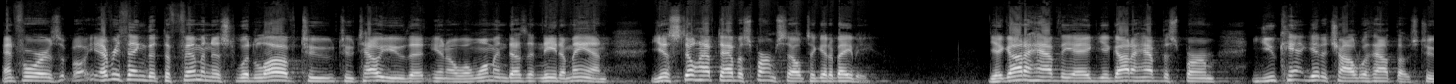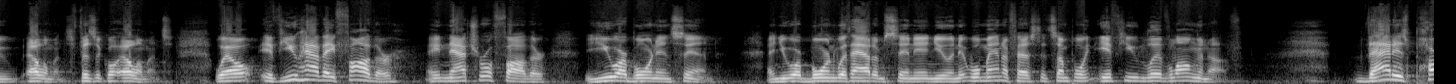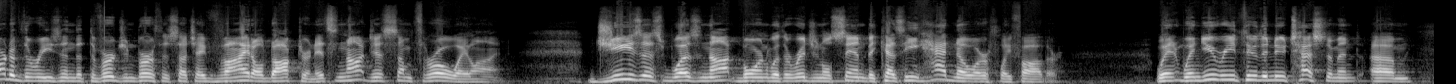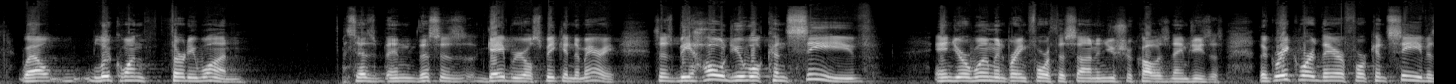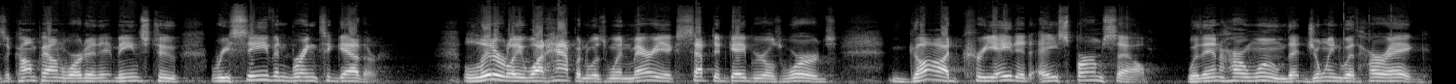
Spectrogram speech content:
And for everything that the feminist would love to, to tell you that, you know, a woman doesn't need a man, you still have to have a sperm cell to get a baby. You got to have the egg, you got to have the sperm. You can't get a child without those two elements, physical elements. Well, if you have a father, a natural father, you are born in sin. And you are born with Adam's sin in you, and it will manifest at some point if you live long enough. That is part of the reason that the virgin birth is such a vital doctrine. It's not just some throwaway line. Jesus was not born with original sin because he had no earthly father. When, when you read through the New Testament, um, well, Luke 131 says, and this is Gabriel speaking to Mary, says, Behold, you will conceive in your womb and bring forth a son, and you shall call his name Jesus. The Greek word there for conceive is a compound word, and it means to receive and bring together. Literally, what happened was when Mary accepted Gabriel's words, God created a sperm cell within her womb that joined with her egg.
